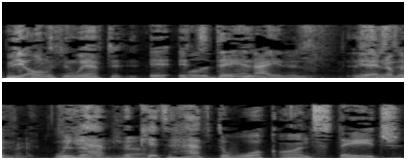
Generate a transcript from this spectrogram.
The only thing we have to. It, it's, well, the day and night is, is yeah, just no, different. we have the kids have to walk on stage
